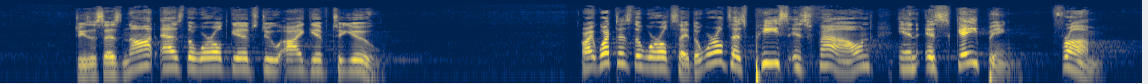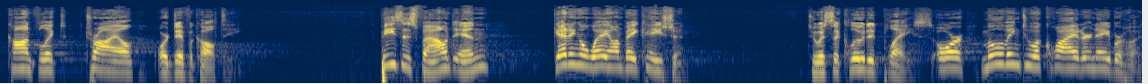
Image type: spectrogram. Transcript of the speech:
Jesus says, Not as the world gives, do I give to you. All right, what does the world say? The world says peace is found in escaping from conflict, trial, or difficulty. Peace is found in getting away on vacation to a secluded place, or moving to a quieter neighborhood,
